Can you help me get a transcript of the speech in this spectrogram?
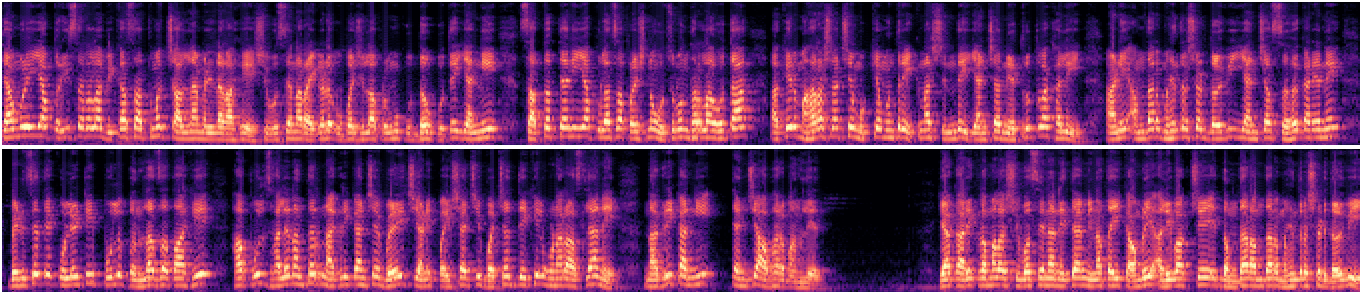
त्यामुळे या परिसराला विकासात्मक चालना मिळणार आहे. शिवसेना रायगड उपजिल्हा प्रमुख उद्धव कुते यांनी सातत्याने या पुलाचा प्रश्न उचलून धरला होता. अखेर महाराष्ट्राचे मुख्यमंत्री एकनाथ शिंदे यांच्या नेतृत्वाखाली आणि आमदार महेंद्र शेठ दळवी यांच्या सहकार्याने बेणसे ते कोलेटी पूल बनला जात आहे. हा पूल झाल्यानंतर नागरिकांच्या वेळेची आणि पैशाची बचत देखील होणार असल्याने नागरिकांनी त्यांचे आभार मानलेत. या कार्यक्रमाला शिवसेना नेत्या मीनाताई कांबळे अलिबागचे दमदार आमदार महेंद्र शेठ दळवी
